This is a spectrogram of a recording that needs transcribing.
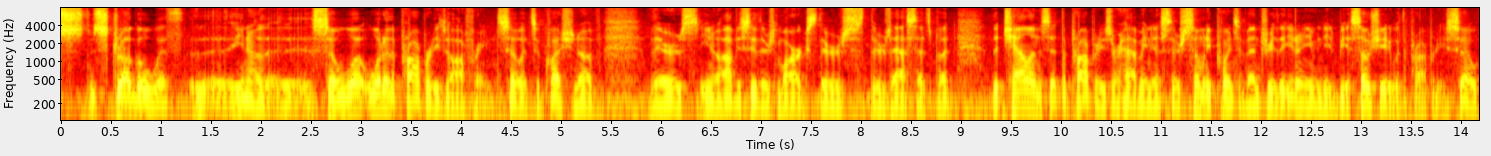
struggle with, uh, you know, so what what are the properties offering? So it's a question of there's, you know, obviously there's marks, there's there's assets, but the challenge that the properties are having is there's so many points of entry that you don't even need to be associated with the property. So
